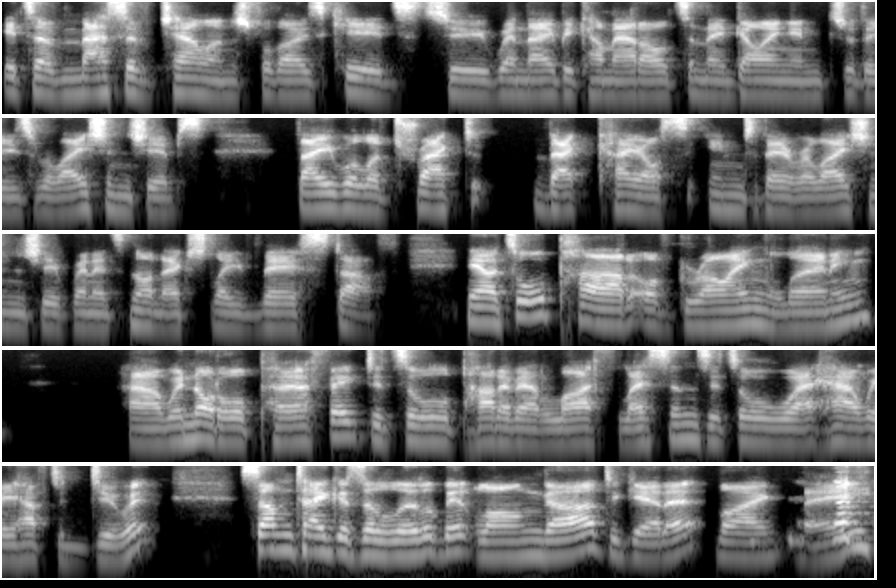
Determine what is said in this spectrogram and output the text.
it's a massive challenge for those kids to when they become adults and they're going into these relationships, they will attract that chaos into their relationship when it's not actually their stuff. Now, it's all part of growing, learning. Uh, we're not all perfect. It's all part of our life lessons. It's all how we have to do it. Some take us a little bit longer to get it, like me.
